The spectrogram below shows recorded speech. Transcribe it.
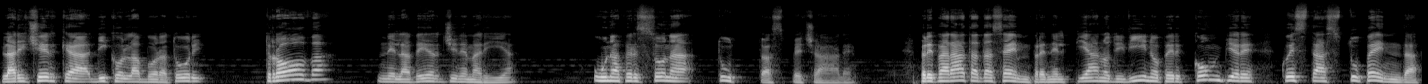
La ricerca di collaboratori trova nella Vergine Maria una persona tutta speciale, preparata da sempre nel piano divino per compiere questa stupenda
